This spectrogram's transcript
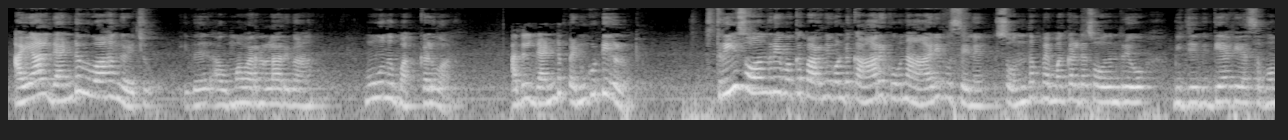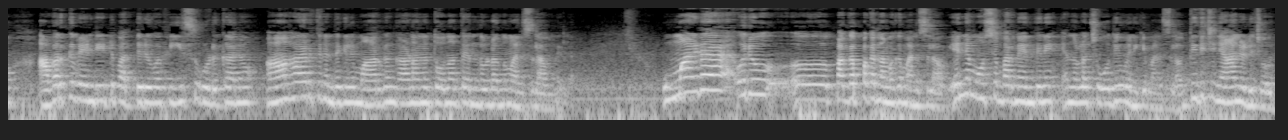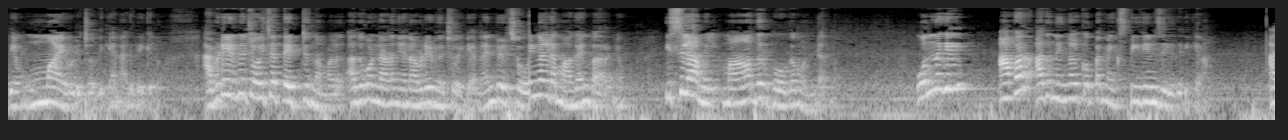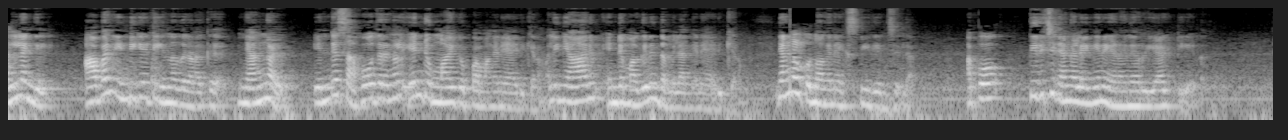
അയാൾ രണ്ട് വിവാഹം കഴിച്ചു. ഇത് ഉമ്മ പറഞ്ഞുള്ള അറിവാണ്. മൂന്ന് മക്കളുമാണ്. അതിൽ രണ്ട് പെൺകുട്ടികളുണ്ട്. സ്ത്രീ സ്വാതന്ത്ര്യമൊക്കെ പറഞ്ഞുകൊണ്ട് കാറി പോകുന്ന ആരിഫ് ഹുസൈന് സ്വന്തം പെമ്മക്കളുടെ സ്വാതന്ത്ര്യമോ വിദ്യ വിദ്യാഭ്യാസമോ അവർക്ക് വേണ്ടിയിട്ട് പത്ത് രൂപ ഫീസ് കൊടുക്കാനോ ആഹാരത്തിന് എന്തെങ്കിലും മാർഗം കാണാനോ തോന്നാത്ത എന്തുകൊണ്ടെന്ന് മനസ്സിലാവുന്നില്ല. ഉമ്മയുടെ ഒരു പകപ്പൊക്കെ നമുക്ക് മനസ്സിലാവും. എന്നെ മോശം പറഞ്ഞ എന്തിന് എന്നുള്ള ചോദ്യവും എനിക്ക് മനസ്സിലാവും. തിരിച്ച് ഞാനൊരു ചോദ്യം ഉമ്മായോട് ചോദിക്കാൻ ആഗ്രഹിക്കുന്നു. അവിടെ ഇരുന്ന് ചോദിച്ചാൽ തെറ്റും നമ്മൾ അതുകൊണ്ടാണ് ഞാൻ അവിടെ ഇരുന്ന് ചോദിക്കുന്നത് എന്റെ ഒരു ചോദ്യം നിങ്ങളുടെ മകൻ പറഞ്ഞു ഇസ്ലാമിൽ മാതൃഭോഗം ഉണ്ടെന്ന് ഒന്നുകിൽ അവർ അത് നിങ്ങൾക്കൊപ്പം എക്സ്പീരിയൻസ് ചെയ്തിരിക്കണം. അല്ലെങ്കിൽ അവൻ ഇൻഡിക്കേറ്റ് ചെയ്യുന്നത് കണക്ക് ഞങ്ങൾ എന്റെ സഹോദരങ്ങൾ എന്റെ ഉമ്മായിക്കൊപ്പം അങ്ങനെ ആയിരിക്കണം. അല്ലെങ്കിൽ ഞാനും എന്റെ മകനും തമ്മിൽ അങ്ങനെ ആയിരിക്കണം. ഞങ്ങൾക്കൊന്നും അങ്ങനെ എക്സ്പീരിയൻസ് ഇല്ല. അപ്പോ തിരിച്ച് ഞങ്ങൾ എങ്ങനെയാണ് അതിനെ റിയാക്ട് ചെയ്യേണ്ടത്?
